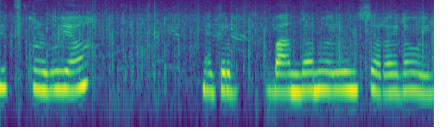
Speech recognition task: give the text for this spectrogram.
चप्पल इथेच काढूया नाहीतर बांधांवरून सरायला होईल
